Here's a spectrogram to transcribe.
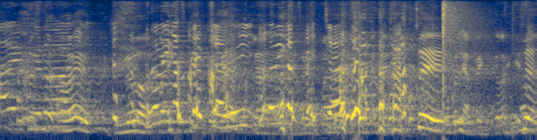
Ay, A perdón. ver, no. No digas fecha, güey. No digas fecha. Sí. ¿Cómo le afectó? O sea,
